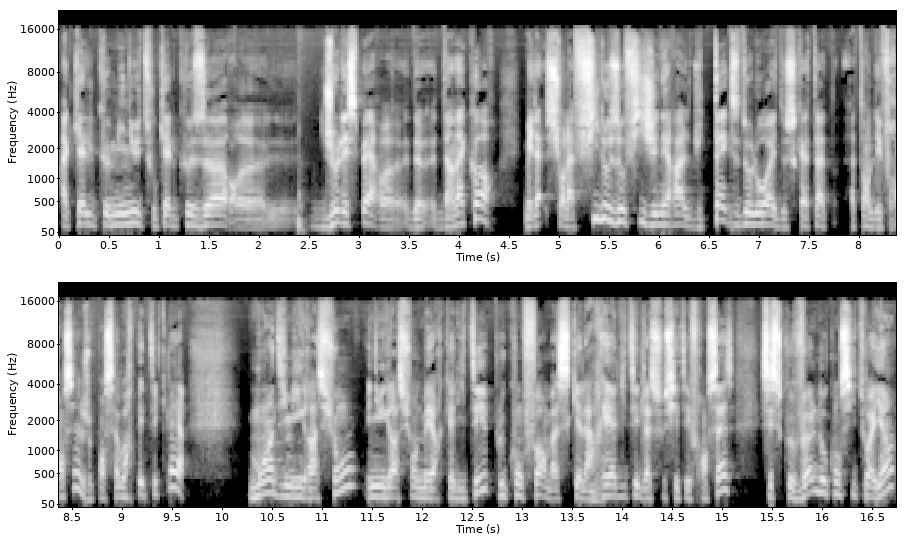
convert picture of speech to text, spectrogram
à quelques minutes ou quelques heures, euh, je l'espère, euh, d'un accord. Mais là, sur la philosophie générale du texte de loi et de ce qu'attendent les Français, je pense avoir été clair moins d'immigration, une immigration de meilleure qualité, plus conforme à ce qu'est la réalité de la société française. C'est ce que veulent nos concitoyens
